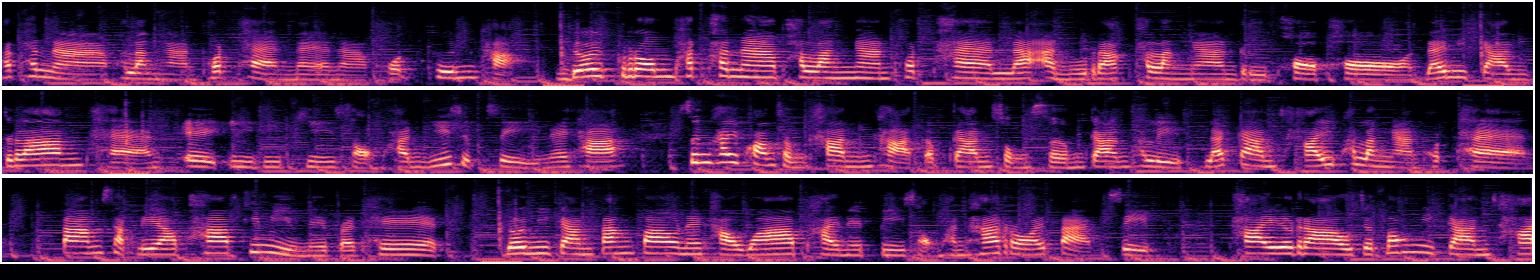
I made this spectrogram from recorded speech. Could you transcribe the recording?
พัฒนาพลังงานทดแทนในอนาคตขึ้นค่ะ โดยกรมพัฒนาพลังงานทดแทน และอนุรักษ์พลังงานหรือพอพอได้มีการร่างแผน AEDP 2024 นะคะ ซึ่งให้ความสำคัญค่ะกับการส่งเสริมการผลิต และการใช้พลังงานทดแทน ตามศักยภาพที่มีอยู่ในประเทศ โดยมีการตั้งเป้านะคะว่าภายในปี 2580ไทยเราจะต้องมีการใช้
